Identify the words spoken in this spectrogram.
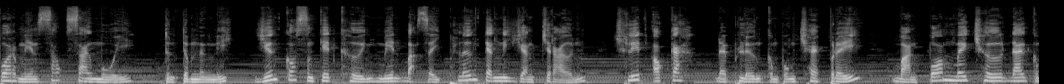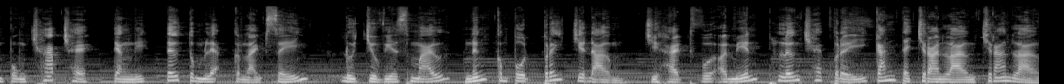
ព័ត៌មានសោកសៅមួយទន្ទឹមនឹងនេះយើងក៏សង្កេតឃើញមានបាក់សីភ្លើងទាំងនេះយ៉ាងច្រើនឆ្លៀតឱកាស ដែលភ្លើងកំពុងឆេះព្រៃបានពំមេឃឈើដែលកំពុងឆាបឆេះទាំងនេះទៅទម្លាក់កន្លែងផ្សេងដូចជាវាលស្មៅនិងកំពតព្រៃជាដើម ជាហេតុធ្វើឲ្យមានភ្លើងឆេះព្រៃកាន់តែច្រើនឡើងច្រើនឡើង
